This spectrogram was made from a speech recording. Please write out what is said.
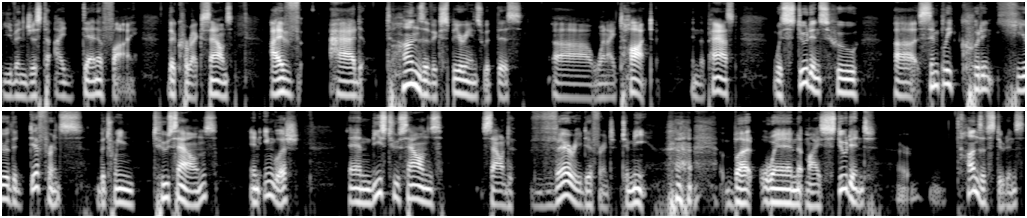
even just to identify the correct sounds. I've had tons of experience with this uh, when I taught in the past with students who uh, simply couldn't hear the difference between two sounds in English, and these two sounds sound very different to me. but when my student, or tons of students,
